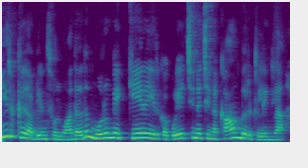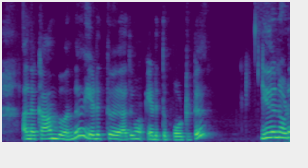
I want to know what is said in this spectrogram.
ஈர்க்கு அப்படின்னு சொல்லுவோம். அதாவது முருங்கை கீரை இருக்கக்கூடிய சின்ன சின்ன காம்பு இருக்கு இல்லைங்களா? அந்த காம்பு வந்து எடுத்து அதுவும் எடுத்து போட்டுட்டு இதனோட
